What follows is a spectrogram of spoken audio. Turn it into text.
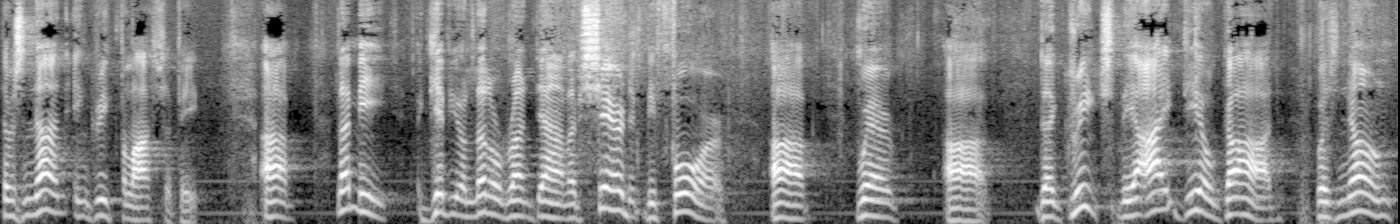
There was none in Greek philosophy. Uh, let me give you a little rundown. I've shared it before uh, where uh, the Greeks, the ideal God, was known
